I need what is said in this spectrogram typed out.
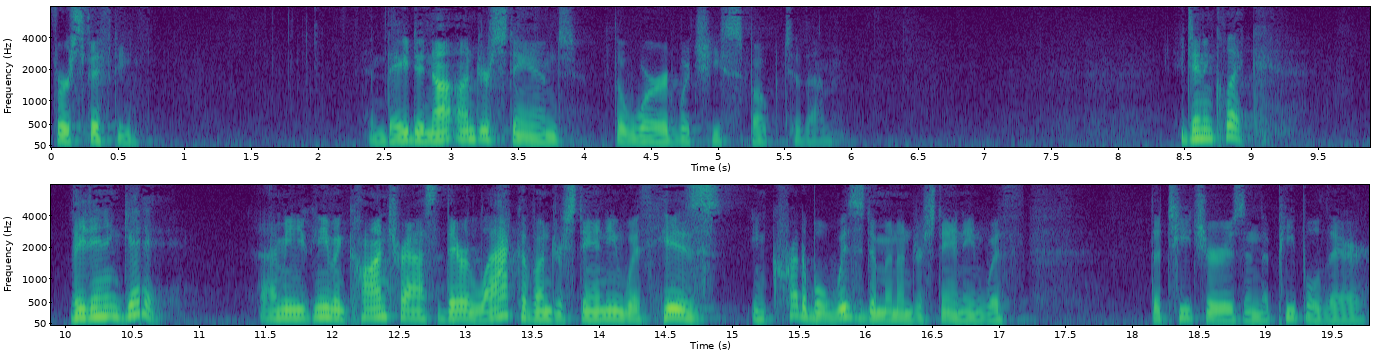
Verse 50. And they did not understand the word which he spoke to them. It didn't click. They didn't get it. I mean, you can even contrast their lack of understanding with his incredible wisdom and understanding with the teachers and the people there.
